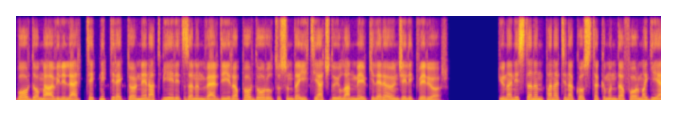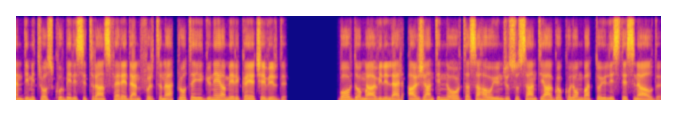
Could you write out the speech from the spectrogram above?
Bordo Mavililer, teknik direktör Nenad Bielitsa'nın verdiği rapor doğrultusunda ihtiyaç duyulan mevkilere öncelik veriyor. Yunanistan'ın Panathinaikos takımında forma giyen Dimitros Kurbelis'i transfer eden Fırtına, rotayı Güney Amerika'ya çevirdi. Bordo Mavililer, Arjantinli orta saha oyuncusu Santiago Colombatto'yu listesine aldı.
